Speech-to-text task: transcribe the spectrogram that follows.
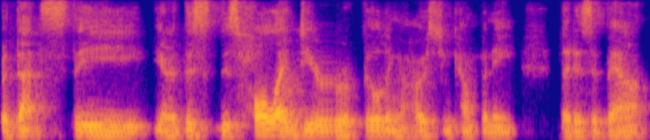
but that's the, you know, this, this whole idea of building a hosting company that is about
